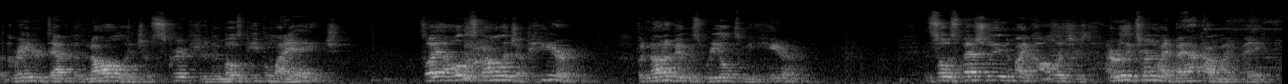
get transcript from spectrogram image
a greater depth of knowledge of Scripture than most people my age. So I had all this knowledge up here, but none of it was real to me here. And so, especially into my college years, I really turned my back on my faith.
